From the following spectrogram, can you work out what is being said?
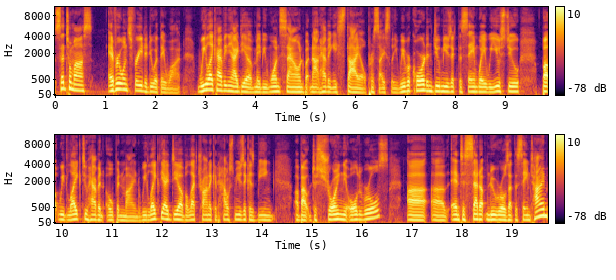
Said Thomas. Everyone's free to do what they want. We like having the idea of maybe one sound, but not having a style precisely. We record and do music the same way we used to, but we'd like to have an open mind. We like the idea of electronic and house music as being about destroying the old rules. Uh, uh, and to set up new rules at the same time,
